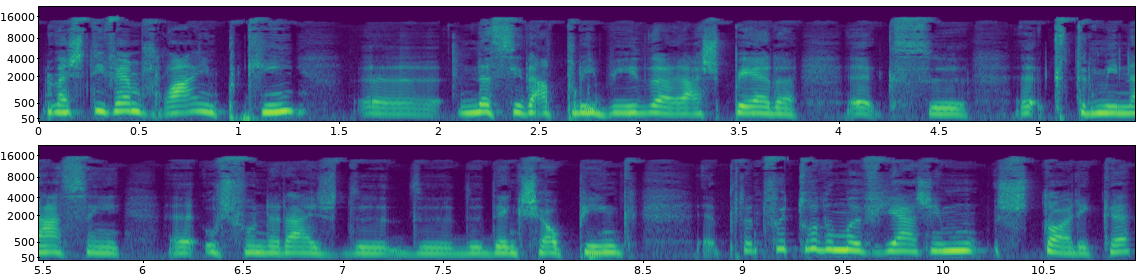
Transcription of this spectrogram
Mas estivemos lá em Pequim, eh, na cidade proibida, à espera eh, que, se, eh, que terminassem os funerais de, de, de Deng Xiaoping. Portanto, foi toda uma viagem histórica,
